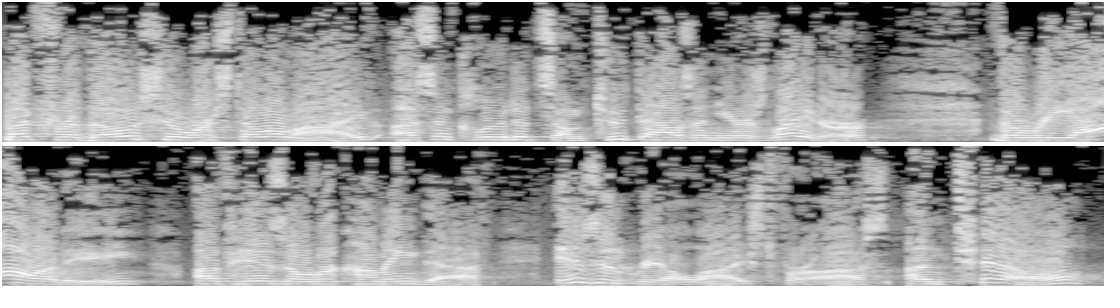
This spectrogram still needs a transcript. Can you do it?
But for those who are still alive, us included some 2,000 years later, the reality of His overcoming death isn't realized for us until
